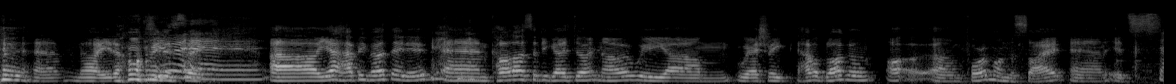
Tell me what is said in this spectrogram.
Come no, you don't want me to sing. Uh, yeah, happy birthday, dude! And Carlos, if you guys don't know, we um, we actually have a blog on, uh, um, forum on the site, and it's So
